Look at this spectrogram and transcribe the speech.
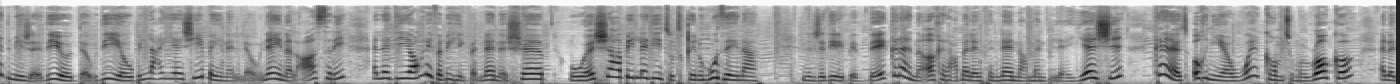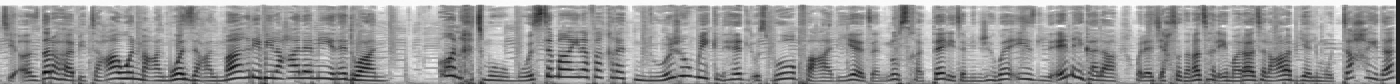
يدمج ديو الدودية بالعياشي بين اللونين العصري الذي عرف به الفنان الشاب والشعبي الذي تتقنه زينة. من الجدير بالذكر أن آخر أعمال الفنان نعمان بالعياشي كانت أغنية Welcome to Morocco التي أصدرها بالتعاون مع الموزع المغربي العالمي ريدوان. ونختموا مستمعينا فقرة نجوم ويك لهذا الأسبوع بفعاليات النسخة الثالثة من جوائز الإيميغالا والتي احتضنتها الإمارات العربية المتحدة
